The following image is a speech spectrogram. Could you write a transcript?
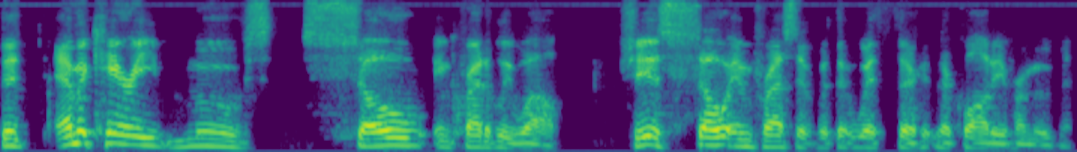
The Emma Carey moves so incredibly well. She is so impressive with it with the, the quality of her movement.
